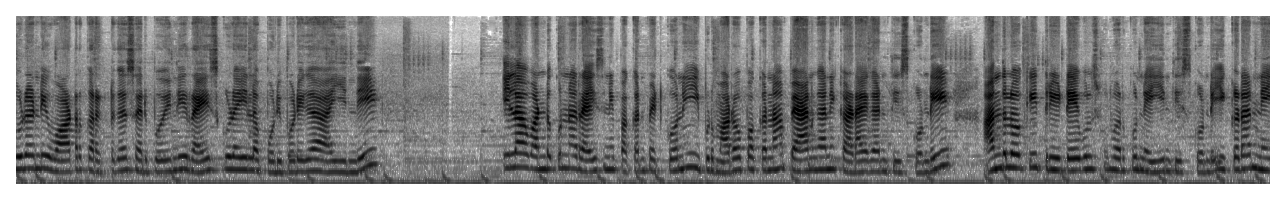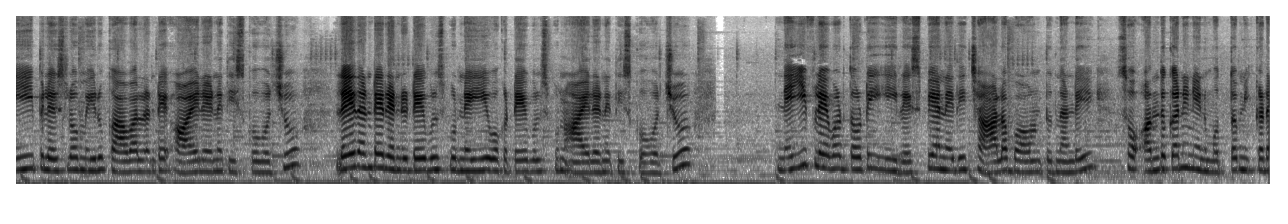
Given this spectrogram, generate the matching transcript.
చూడండి వాటర్ కరెక్ట్గా సరిపోయింది. రైస్ కూడా ఇలా పొడి పొడిగా అయ్యింది. ఇలా వండుకున్న రైస్ని పక్కన పెట్టుకొని ఇప్పుడు మరో పక్కన ప్యాన్ కానీ కడాయి కానీ తీసుకోండి. అందులోకి త్రీ టేబుల్ స్పూన్ వరకు నెయ్యిని తీసుకోండి. ఇక్కడ నెయ్యి ప్లేస్లో మీరు కావాలంటే ఆయిల్ అయినా తీసుకోవచ్చు. లేదంటే రెండు టేబుల్ స్పూన్ నెయ్యి ఒక టేబుల్ స్పూన్ ఆయిల్ అయినా తీసుకోవచ్చు. నెయ్యి ఫ్లేవర్ తోటి ఈ రెసిపీ అనేది చాలా బాగుంటుందండి. సో అందుకని నేను మొత్తం ఇక్కడ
